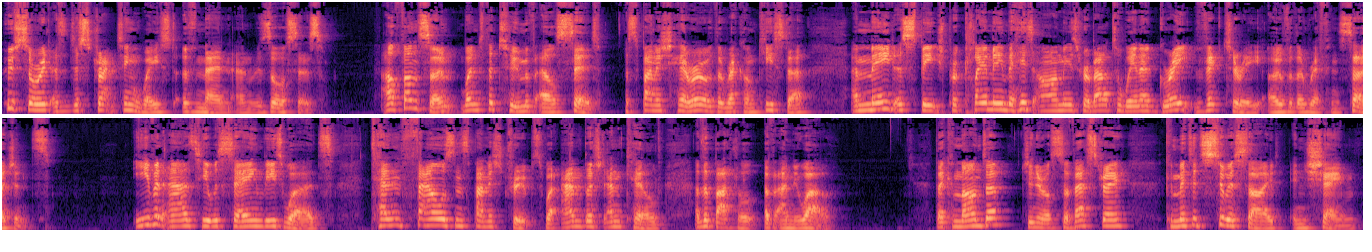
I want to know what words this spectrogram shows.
who saw it as a distracting waste of men and resources. Alfonso went to the tomb of El Cid, a Spanish hero of the Reconquista, and made a speech proclaiming that his armies were about to win a great victory over the Rif insurgents. Even as he was saying these words, 10,000 Spanish troops were ambushed and killed at the Battle of Annual. Their commander, General Silvestre, committed suicide in shame.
